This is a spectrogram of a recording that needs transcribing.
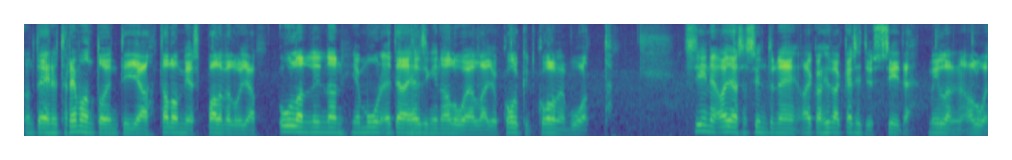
on tehnyt remontointi- ja talonmiespalveluja Ullanlinnan ja muun Etelä-Helsingin alueella jo 33 vuotta. Siinä ajassa syntynee aika hyvä käsitys siitä, millainen alue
